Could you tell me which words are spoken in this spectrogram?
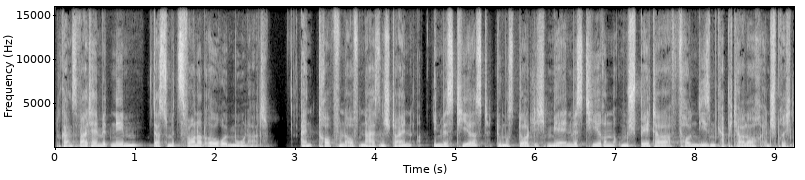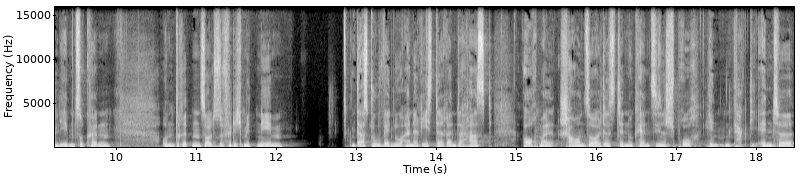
Du kannst weiterhin mitnehmen, dass du mit 200 Euro im Monat ein Tropfen auf den heißen Stein investierst. Du musst deutlich mehr investieren, um später von diesem Kapital auch entsprechend leben zu können. Und drittens solltest du für dich mitnehmen, dass du, wenn du eine Riester-Rente hast, auch mal schauen solltest, denn du kennst diesen Spruch, hinten kackt die Ente.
